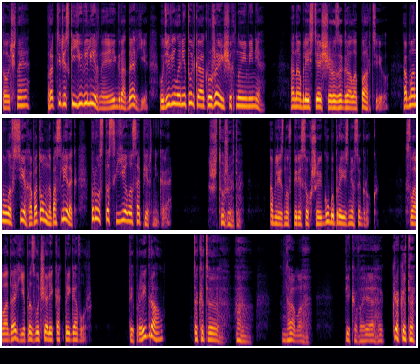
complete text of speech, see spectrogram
Точная, практически ювелирная игра Дарьи удивила не только окружающих, но и меня. Она блестяще разыграла партию, обманула всех, а потом напоследок просто съела соперника. «Что же это?» — облизнув пересохшие губы, произнес игрок. Слова Дарьи прозвучали как приговор. «Ты проиграл». «Так это... А, дама... пиковая... как это...»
